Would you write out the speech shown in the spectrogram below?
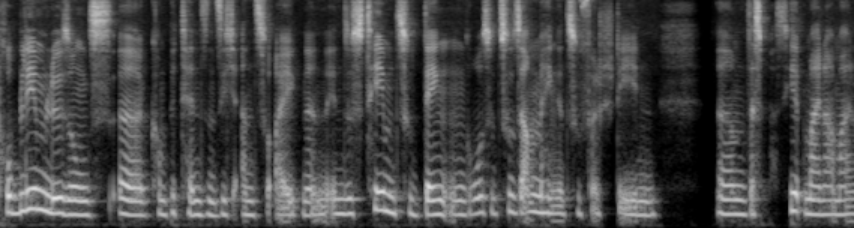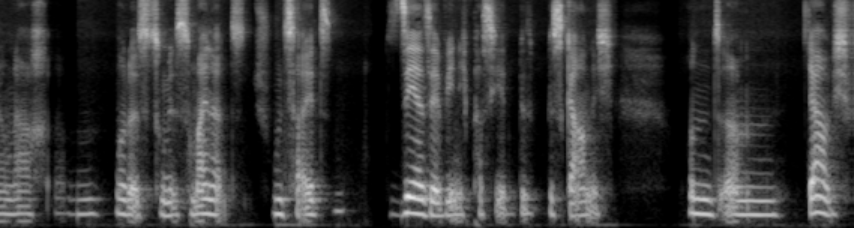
Problemlösungskompetenzen sich anzueignen, in Systemen zu denken, große Zusammenhänge zu verstehen. Ähm, das passiert meiner Meinung nach, ähm, oder ist zumindest zu meiner Schulzeit sehr, sehr wenig passiert, bis, gar nicht. Und ähm, ja, ich,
